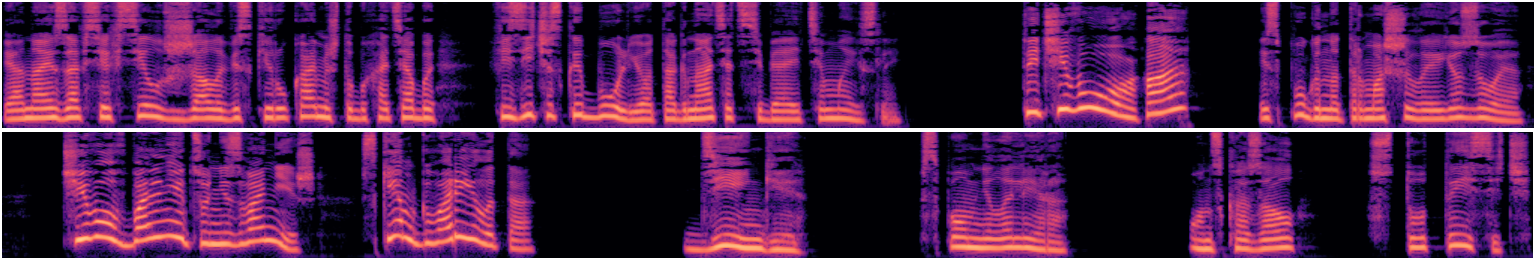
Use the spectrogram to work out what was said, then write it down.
и она изо всех сил сжала виски руками, чтобы хотя бы физической болью отогнать от себя эти мысли. «Ты чего, а?» — испуганно тормошила ее Зоя. «Чего в больницу не звонишь? С кем говорила-то?» «Деньги», — вспомнила Лера. Он сказал «сто тысяч».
